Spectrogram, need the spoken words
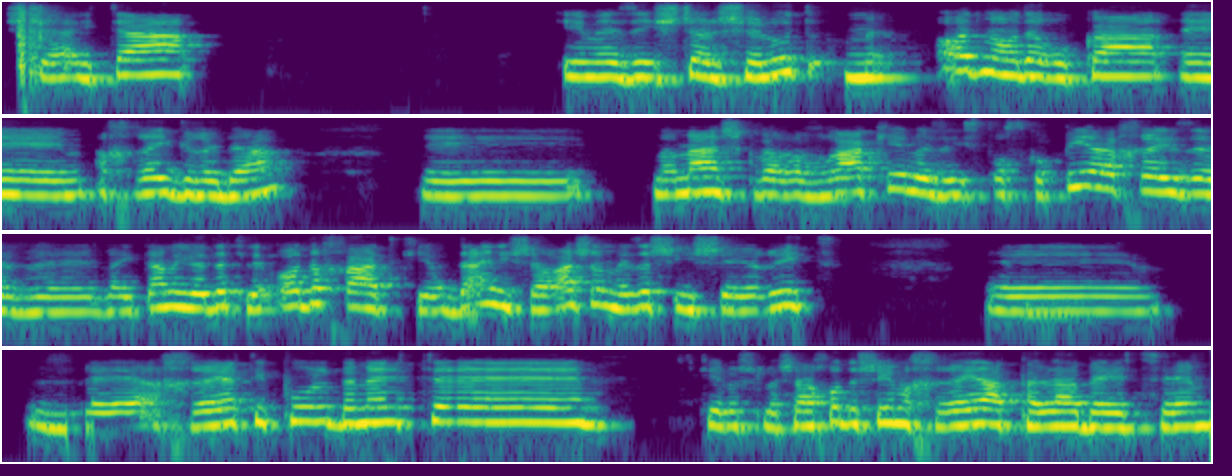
שהייתה עם איזו השתלשלות מאוד מאוד ארוכה אחרי גרידה, ממש כבר עברה כאילו איזו היסטרוסקופיה אחרי זה, והייתה מיועדת לעוד אחת, כי עדיין נשארה שם איזושהי שארית. ואחרי הטיפול באמת, כאילו שלושה חודשים אחרי ההפלה בעצם,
